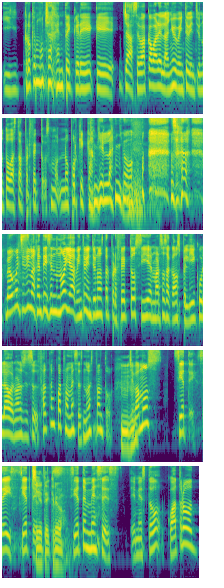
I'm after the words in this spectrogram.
Y creo que mucha gente cree que ya se va a acabar el año y 2021 todo va a estar perfecto. Es como, no porque cambie el año. o sea, veo muchísima gente diciendo, no, ya, 2021 va a estar perfecto. Sí, en marzo sacamos película o en marzo. Faltan cuatro meses, no es tanto. Llevamos siete, seis, siete. Siete, creo. Siete meses en esto. Cuatro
